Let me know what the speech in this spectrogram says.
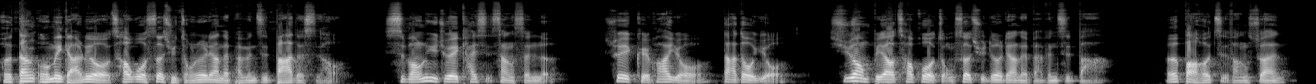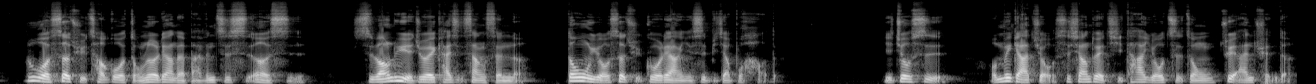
而当欧米伽六超过摄取总热量的百分之八的时候，死亡率就会开始上升了。所以，葵花油、大豆油。希望不要超过总摄取热量的百分之八，而饱和脂肪酸如果摄取超过总热量的百分之十二时，死亡率也就会开始上升了。动物油摄取过量也是比较不好的，也就是欧米伽九是相对其他油脂中最安全的，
